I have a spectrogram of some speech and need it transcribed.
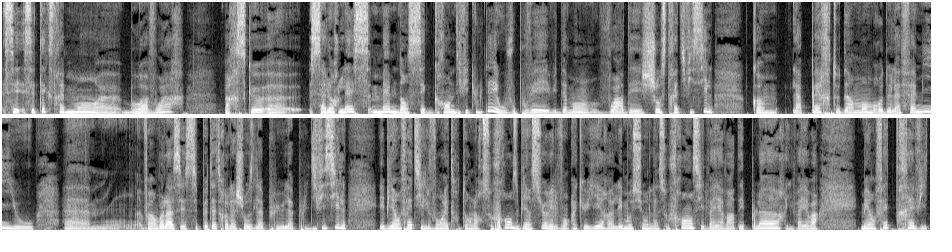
c'est extrêmement euh, beau à voir parce que euh, ça leur laisse, même dans ces grandes difficultés, où vous pouvez évidemment voir des choses très difficiles, comme la perte d'un membre de la famille ou euh, enfin voilà c'est peut-être la chose la plus la plus difficile. Eh bien en fait ils vont être dans leur souffrance bien sûr. Ils vont accueillir l'émotion de la souffrance. Il va y avoir des pleurs il va y avoir mais en fait très vite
